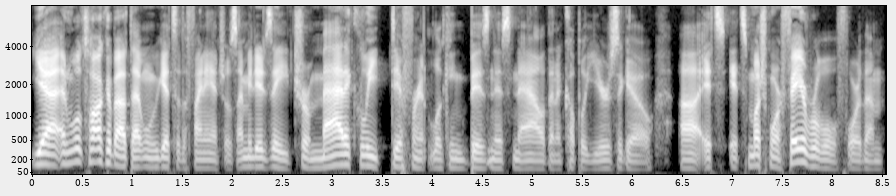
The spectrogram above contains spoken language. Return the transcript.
Yeah, and we'll talk about that when we get to the financials. I mean, it is a dramatically different looking business now than a couple years ago. Uh, it's it's much more favorable for them.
